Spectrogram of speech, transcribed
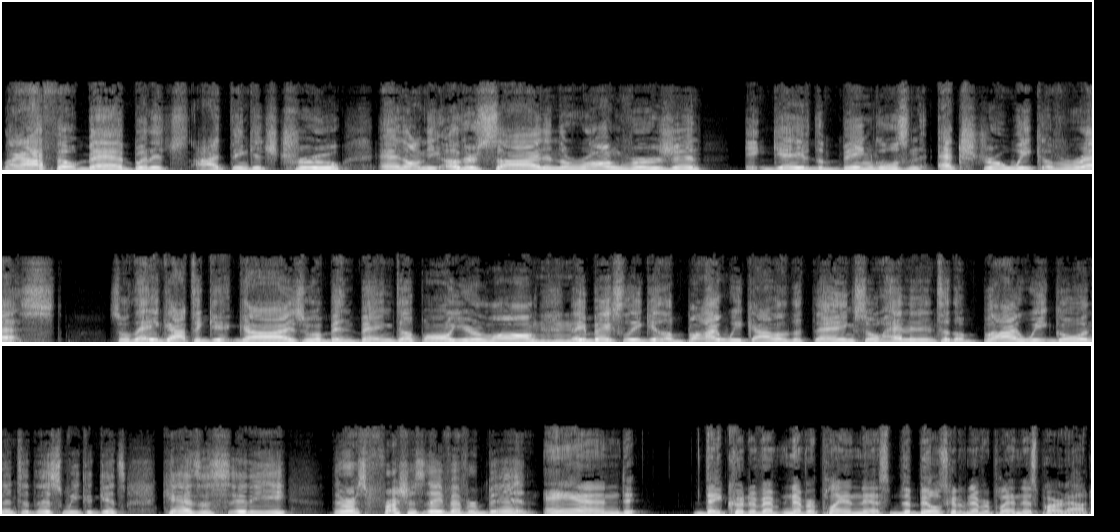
Like I felt bad, but it's I think it's true. And on the other side, in the wrong version, it gave the Bengals an extra week of rest. So they got to get guys who have been banged up all year long. Mm-hmm. They basically get a bye week out of the thing. So heading into the bye week, going into this week against Kansas City, they're as fresh as they've ever been. and they could have never planned this. The Bills could have never planned this part out.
